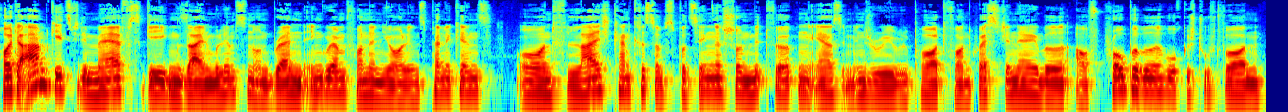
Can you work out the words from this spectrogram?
Heute Abend geht's für die Mavs gegen Zion Williamson und Brandon Ingram von den New Orleans Pelicans. Und vielleicht kann Christoph Spotzingis schon mitwirken. Er ist im Injury Report von questionable auf probable hochgestuft worden.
